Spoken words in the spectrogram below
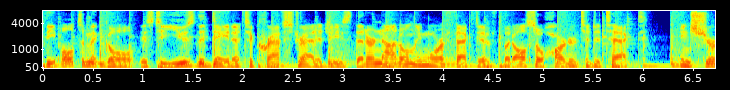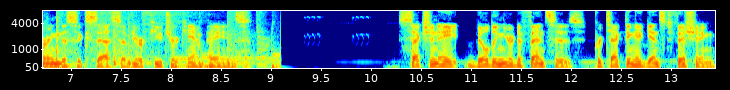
The ultimate goal is to use the data to craft strategies that are not only more effective but also harder to detect, ensuring the success of your future campaigns. Section 8. Building your defenses, protecting against phishing.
